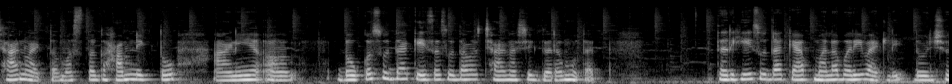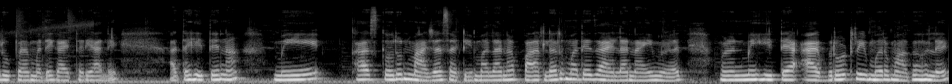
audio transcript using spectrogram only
छान वाटतं. मस्त घाम निघतो आणि डोकंसुद्धा केसंसुद्धा छान अशी गरम होतात. तर ही सुद्धा कॅप मला बरी वाटली. दोनशे रुपयामध्ये काहीतरी आले. आता इथे ना मी खास करून माझ्यासाठी. मला ना पार्लरमध्ये जायला नाही मिळत. म्हणून मी ही त्या आयब्रो ट्रिमर मागवलं आहे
